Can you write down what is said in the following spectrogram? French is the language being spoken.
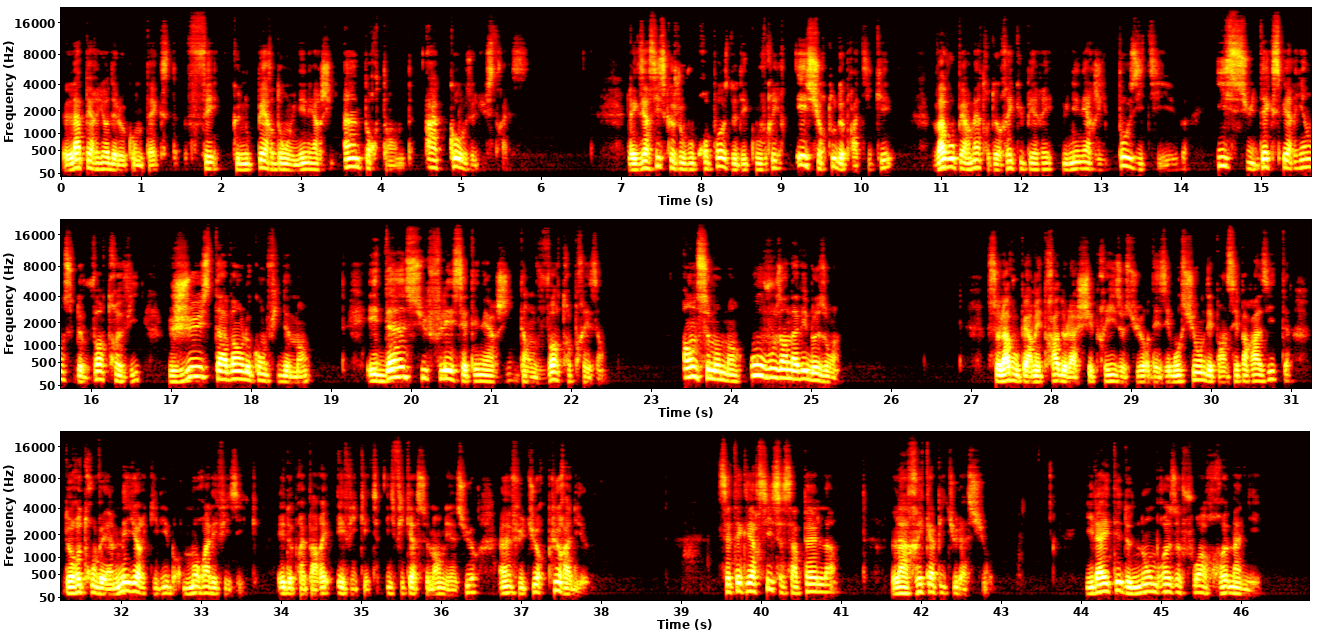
la période et le contexte fait que nous perdons une énergie importante à cause du stress. L'exercice que je vous propose de découvrir et surtout de pratiquer va vous permettre de récupérer une énergie positive issue d'expériences de votre vie juste avant le confinement et d'insuffler cette énergie dans votre présent, en ce moment où vous en avez besoin. Cela vous permettra de lâcher prise sur des émotions, des pensées parasites, de retrouver un meilleur équilibre moral et physique, et de préparer efficacement, bien sûr, un futur plus radieux. Cet exercice s'appelle la récapitulation. Il a été de nombreuses fois remanié,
